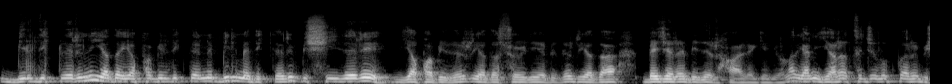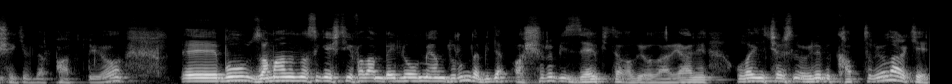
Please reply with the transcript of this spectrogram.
bildiklerini ya da yapabildiklerini bilmedikleri bir şeyleri yapabilir ya da söyleyebilir ya da becerebilir hale geliyorlar. Yani yaratıcılıkları bir şekilde patlıyor. E, bu zamanın nasıl geçtiği falan belli olmayan durumda bir de aşırı bir zevk de alıyorlar. Yani olayın içerisinde öyle bir kaptırıyorlar ki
